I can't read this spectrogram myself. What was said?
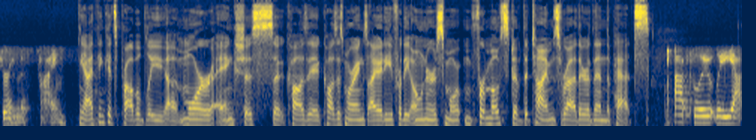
during this time. Yeah, I think it's probably uh, more anxious, uh, cause it causes more anxiety for the owners more, for most of the times rather than the pets. Absolutely, yeah,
